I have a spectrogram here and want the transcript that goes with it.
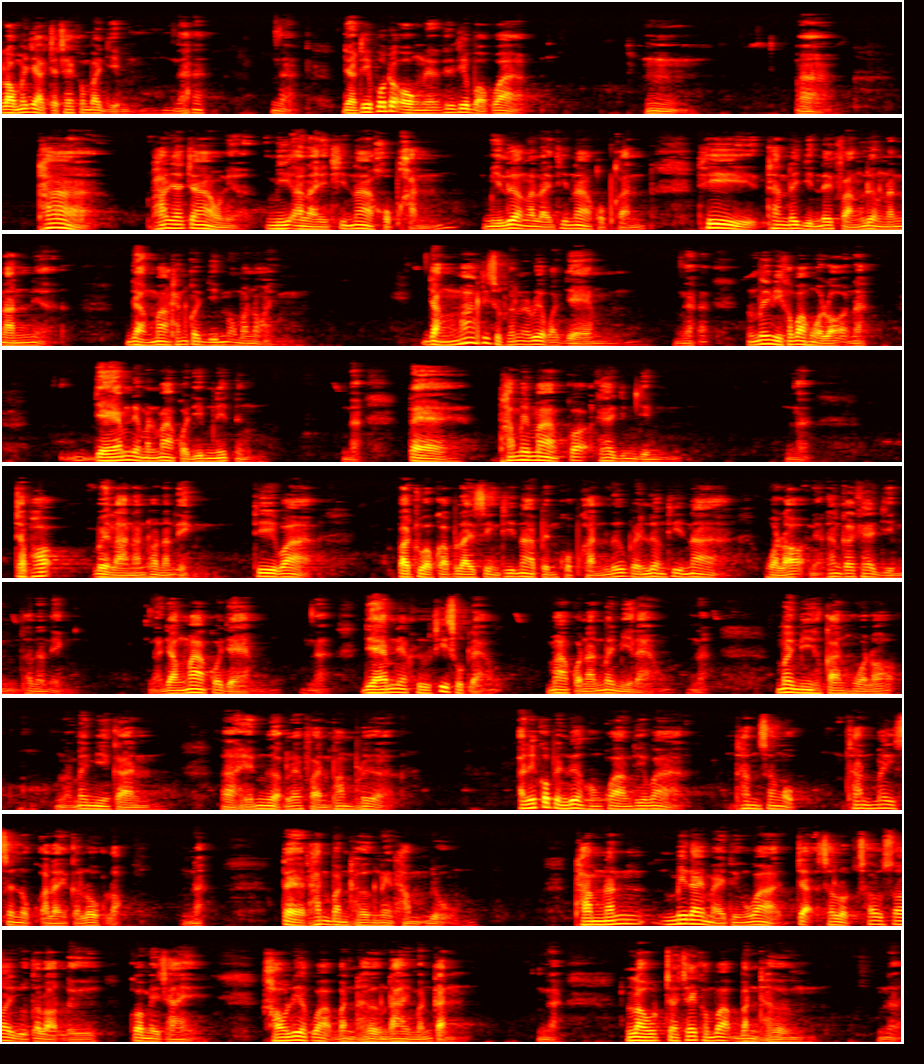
เราไม่อยากจะใช้คำว่ายิ้มนะนะอย่างที่พุทธองค์เนี่ยที่ที่บอกว่า อืมอ่าถ้าพระยาเจ้าเนี่ยมีอะไรที่น่าขบขัน มีเรื่องอะไรที่น่าขบขัน ที่ท่านได้ยินได้ฟังเรื่องนั้นๆเนี่ยอย่างมากท่านก็ยิ้มออกมาหน่อย อย่างมากที่สุดเขาเรียกว่าแยมนะมันไม่มีคาว่าหัวเราะนะแย้มเนี่ยมันมากกว่ายิ้มนิดหนึ่งนะแต่ถ้าไม่มากก็แค่ยิ้มยิ้มนะเฉพาะเวลานั้นเท่านั้นเอง ที่ว่าประจวบกับอะไรสิ่งที่น่าเป็นขบขันหรือเป็นเรื่องที่น่า หัวเราะเนี่ยท่านก็แค่ยิ้มเท่านั้นเองนะยังมากก็แย้มนะแย้มเนี่ยคือที่สุดแล้ว มากกว่านั้นไม่มีแล้วนะไม่มีการหัวเราะนะไม่มีการเห็นเหงือกและฟันพั่มเพรื่อ อันนี้ก็เป็นเรื่องของความที่ว่าท่านสงบท่านไม่สนุกอะไรกับโลกหรอกนะแต่ท่านบันเทิงในธรรมอยู่ธรรมนั้นไม่ได้หมายถึงว่าจะสลดเศร้าส้อยอยู่ตลอดหรือ ก็ไม่ใช่ เขาเรียกว่าบันเทิงได้เหมือนกันนะเราจะใช้คำว่าบันเทิงนะ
